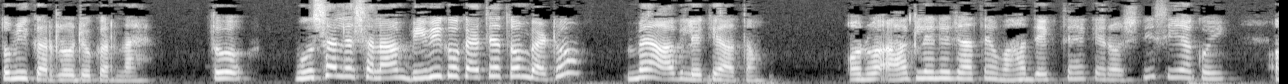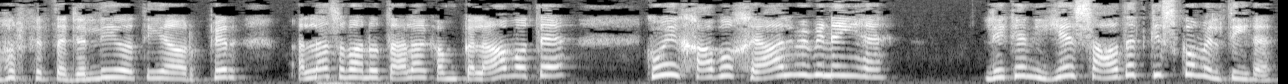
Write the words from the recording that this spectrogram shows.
تم ہی کر لو جو کرنا ہے۔ تو موسا علیہ السلام بیوی کو کہتے ہیں، تم بیٹھو، میں آگ لے کے آتا ہوں۔ اور وہ آگ لینے جاتے ہیں، وہاں دیکھتے ہیں کہ روشنی سی ہے کوئی۔ اور پھر تجلی ہوتی ہے، اور پھر اللہ سبحان و تعالیٰ ہم کلام ہوتے ہیں۔ کوئی خواب و خیال میں بھی نہیں ہے۔ لیکن یہ سعادت کس کو ملتی ہے؟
